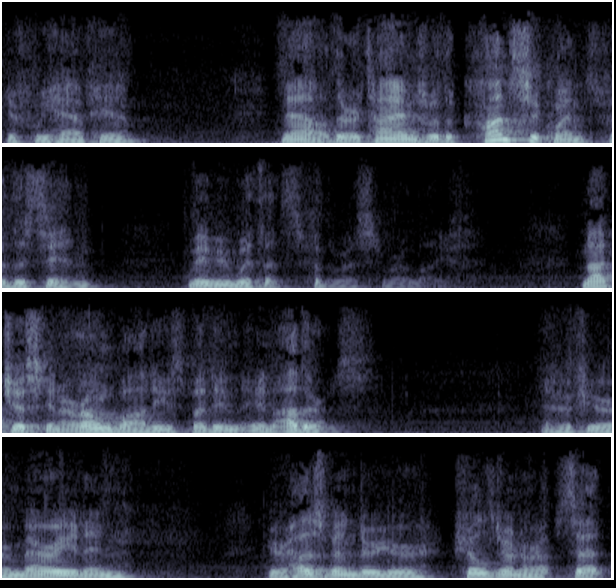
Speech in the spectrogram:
if we have Him. Now, there are times where the consequence for the sin may be with us for the rest of our life. Not just in our own bodies, but in, in others. Now, if you're married and your husband or your children are upset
